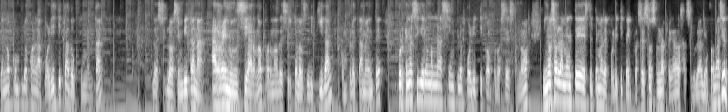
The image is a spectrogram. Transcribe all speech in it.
que no cumplió con la política documental, los, invitan a, a, renunciar, ¿no? Por no decir que los liquidan completamente, porque no siguieron una simple política o proceso, ¿no? Y no solamente este tema de política y procesos son apegados a seguridad de la información,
